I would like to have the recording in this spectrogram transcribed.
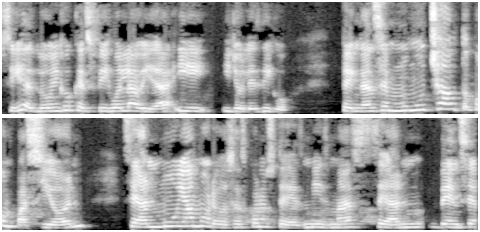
¿sí? Es lo único que es fijo en la vida y, y yo les digo, ténganse mucha autocompasión, sean muy amorosas con ustedes mismas, sean, dense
